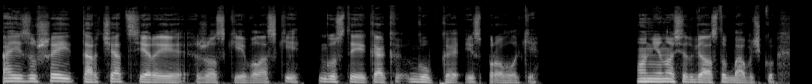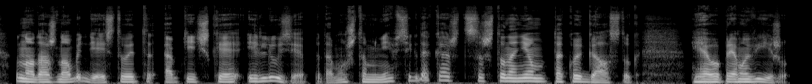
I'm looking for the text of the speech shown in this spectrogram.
а из ушей торчат серые жесткие волоски, густые, как губка из проволоки. Он не носит галстук-бабочку, но, должно быть, действует оптическая иллюзия, потому что мне всегда кажется, что на нем такой галстук. Я его прямо вижу.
